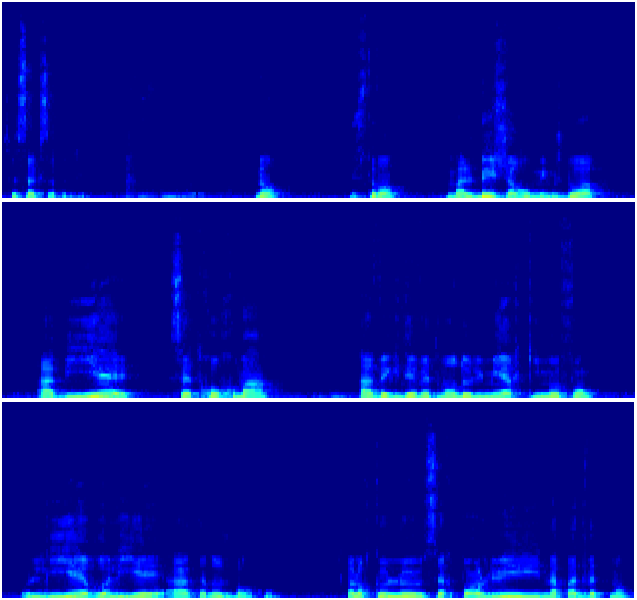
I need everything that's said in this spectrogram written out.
C'est ça que ça veut dire. Non, justement. Malbish arumim, je dois habiller cette chokhmah avec des vêtements de lumière qui me font lier, relier à Kadosh Baruch. Alors que le serpent, lui, n'a pas de vêtements.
